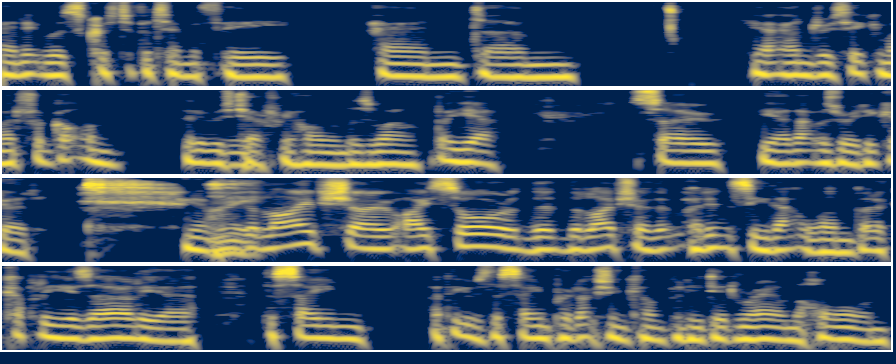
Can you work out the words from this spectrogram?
and it was Christopher Timothy and um, yeah, Andrew Secombe. I'd forgotten that it was Yeah. Jeffrey Holland as well, but yeah, so yeah, that was really good. Yeah, I I- the live show I saw the the live show that I didn't see that one, but a couple of years earlier, the same I think it was the same production company did Round the Horne.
